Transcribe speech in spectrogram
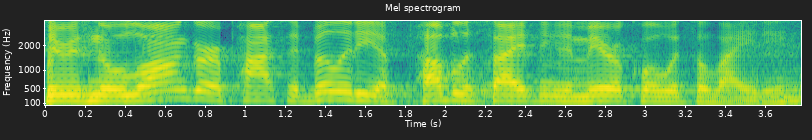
there is no longer a possibility of publicizing the miracle with the lighting.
